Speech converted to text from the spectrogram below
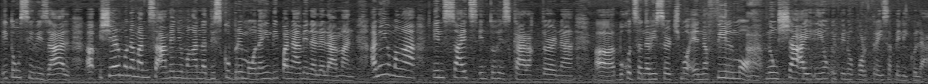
itong si Rizal. Uh, share mo naman sa amin yung mga na-discover mo na hindi pa namin nalalaman. Ano yung mga insights into his character na uh, bukod sa na-research mo and na-feel mo nung siya ay iyong ipinoportray sa pelikula?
